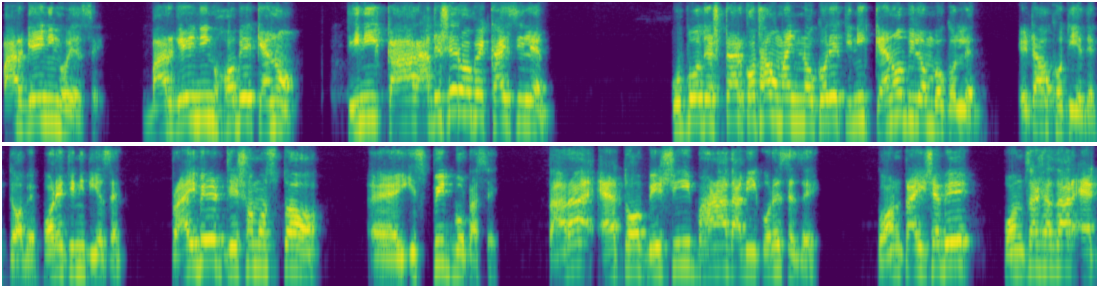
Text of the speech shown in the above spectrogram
বার্গেনিং হয়েছে। বার্গেনিং হবে কেন? তিনি কার আদেশের অপেক্ষায় ছিলেন? উপদেষ্টার কথা অমান্য করে তিনি কেন বিলম্ব করলেন? এটাও খতিয়ে দেখতে হবে। পরে তিনি দিয়েছেন। প্রাইভেট যে সমস্ত স্পিড বোট আছে তারা এত বেশি ভাড়া দাবি করেছে যে ঘণ্টা হিসেবে পঞ্চাশ হাজার, এক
